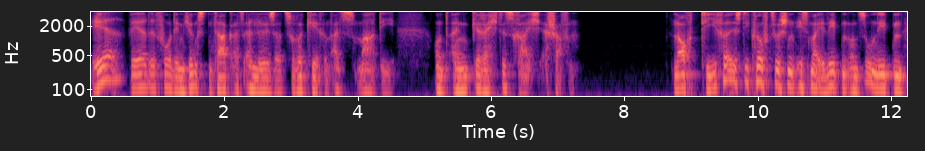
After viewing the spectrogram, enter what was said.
Er werde vor dem jüngsten Tag als Erlöser zurückkehren, als Mahdi und ein gerechtes Reich erschaffen. Noch tiefer ist die Kluft zwischen Ismailiten und Sunniten,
